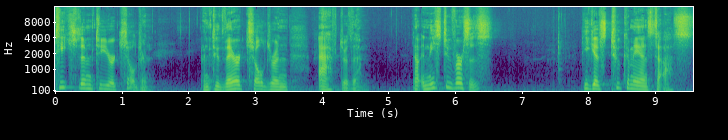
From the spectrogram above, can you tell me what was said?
Teach them to your children and to their children after them. Now, in these two verses, he gives two commands to us.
